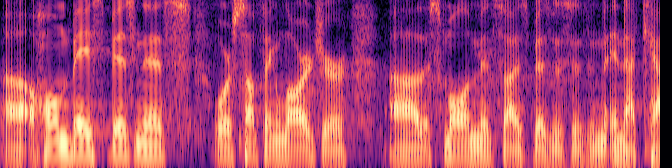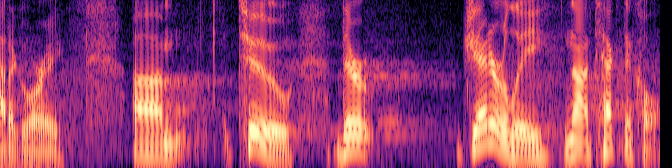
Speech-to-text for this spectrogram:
a home-based business, or something larger, uh, small and mid-sized businesses in, in, that category. Um, two, they're generally not technical.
